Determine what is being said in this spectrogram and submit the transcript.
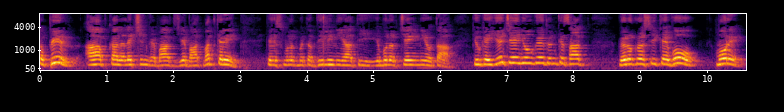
तो फिर आप कल इलेक्शन के बाद ये बात मत करें कि इस मुल्क में तब्दीली नहीं आती, ये मुल्क चेंज नहीं होता। क्योंकि ये चेंज होंगे तो इनके साथ ब्यूरोक्रेसी के वो मोरे,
